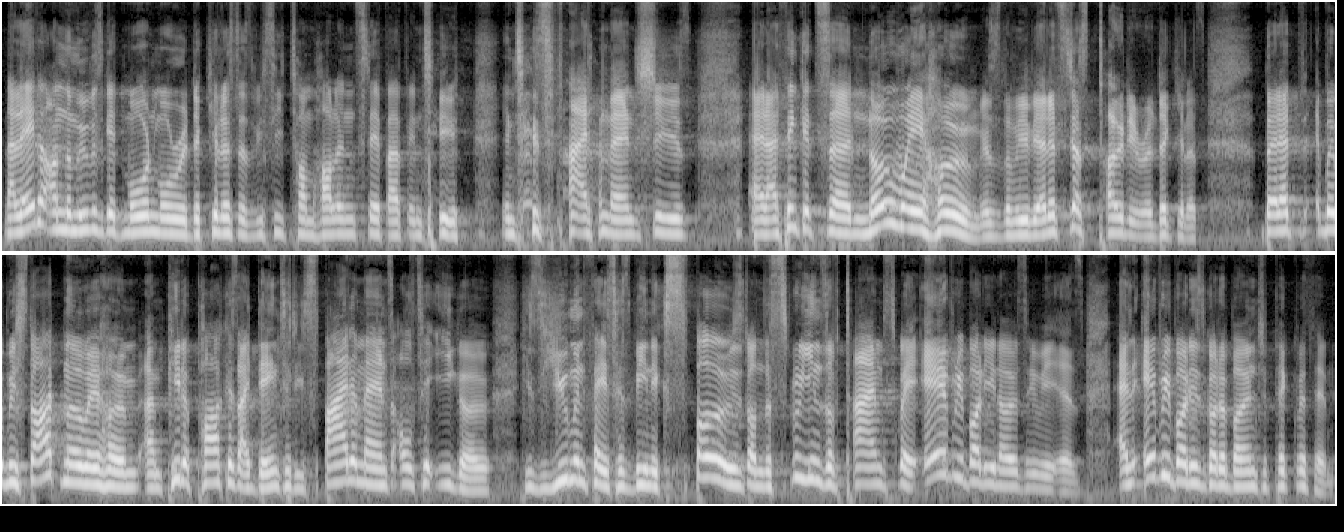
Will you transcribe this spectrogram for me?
Now, later on, the movies get more and more ridiculous as we see Tom Holland step up into, into Spider Man's shoes. And I think it's uh, No Way Home is the movie, and it's just totally ridiculous. But at, when we start No Way Home, um, Peter Parker's identity, Spider Man's alter ego, his human face has been exposed on the screens of Times Square. Everybody knows who he is, and everybody's got a bone to pick with him.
